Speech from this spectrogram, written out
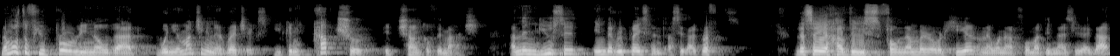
Now, most of you probably know that when you're matching in a regex, you can capture a chunk of the match and then use it in the replacement as a back reference. Let's say I have this phone number over here and I want to format it nicely like that.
